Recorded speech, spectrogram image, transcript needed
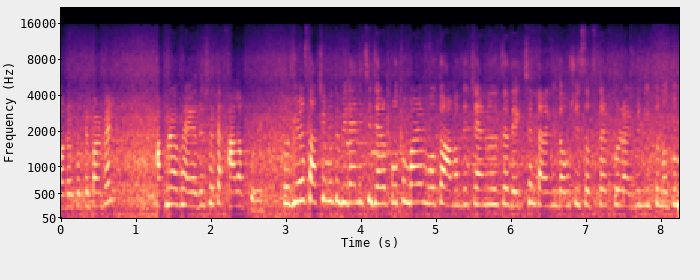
অর্ডার করতে পারবেন। আপনারা ভাইয়াদের সাথে আলাপ করে। তো ভিউয়ার্স আজকের মতো বিদায় নিচ্ছি। যারা প্রথমবারের মতো আমাদের চ্যানেলটা দেখছেন, তারা কিন্তু অবশ্যই সাবস্ক্রাইব করে রাখবেন নিত্য নতুন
